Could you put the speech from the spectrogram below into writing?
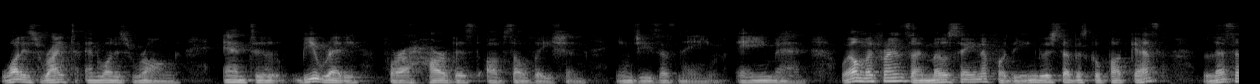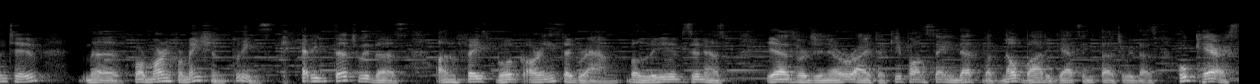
what is right and what is wrong and to be ready for a harvest of salvation. In Jesus' name, amen. Well, my friends, I'm Mo Sena for the English Sabbath School podcast, lesson two. Uh, for more information, please get in touch with us on Facebook or Instagram. Believes in us. Yes, Virginia, you're right. I keep on saying that, but nobody gets in touch with us. Who cares?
